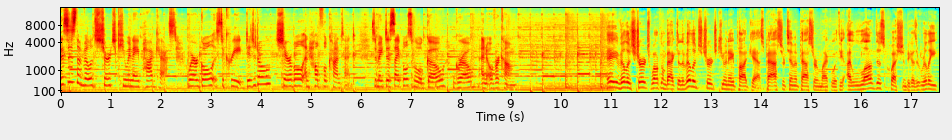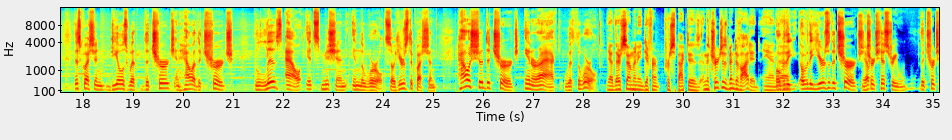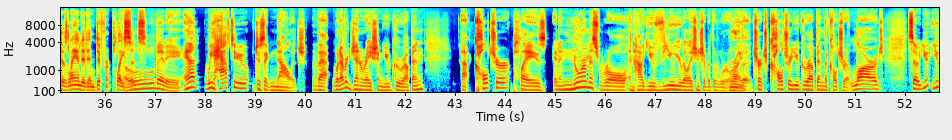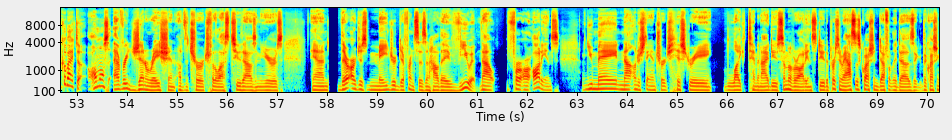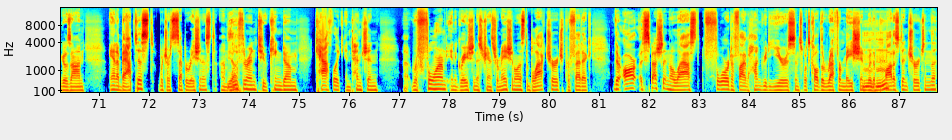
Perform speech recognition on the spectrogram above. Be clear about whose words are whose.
Speaker 1: This is the Village Church Q&A podcast, where our goal is to create digital, shareable, and helpful content to make disciples who will go, grow, and overcome.
Speaker 2: Hey, Village Church, welcome back to the Village Church Q&A podcast. Pastor Tim and Pastor Michael with you. I love this question because it really, this question deals with the church and how the church lives out its mission in the world. So here's the question How should the church interact with the world?
Speaker 3: Yeah, there's so many different perspectives, and the church has been divided. And
Speaker 2: Over
Speaker 3: uh,
Speaker 2: the over the years of the church,
Speaker 3: Yep.
Speaker 2: church history, the church has landed in different places.
Speaker 3: Oh, baby. And we have to just acknowledge that whatever generation you grew up in, uh, culture plays an enormous role in how you view your relationship with the world.
Speaker 2: Right.
Speaker 3: The church culture you grew up in, the culture at large. So you you go back to almost every generation of the church for the last 2000 years and there are just major differences in how they view it. Now, for our audience, you may not understand church history like Tim and I do. Some of our audience do. The person who asked this question definitely does. The question goes on Anabaptist, which are separationist, um,
Speaker 2: Yeah.
Speaker 3: Lutheran two kingdom, Catholic intention, uh, Reformed, integrationist, transformationalist, Black church, prophetic. There are, especially in the last four to five hundred years since what's called the Reformation, where the
Speaker 2: Mhm.
Speaker 3: Protestant church and the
